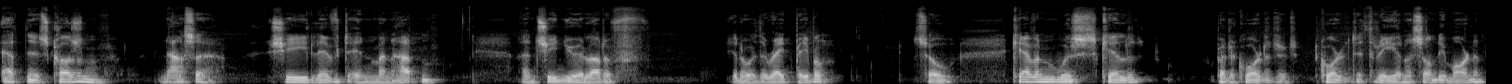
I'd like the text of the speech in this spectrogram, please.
Ethna's cousin Nasa, she lived in Manhattan, and she knew a lot of, you know, the right people. So Kevin was killed about a quarter to quarter to three on a Sunday morning.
